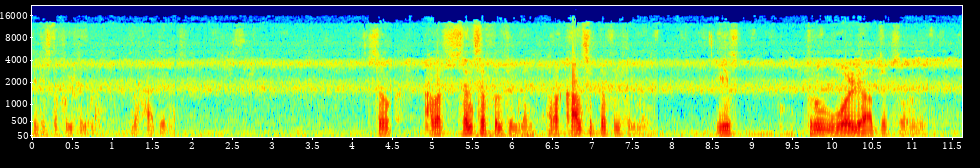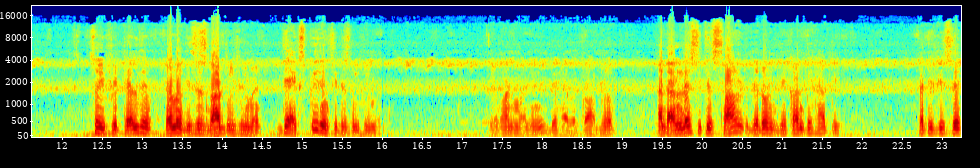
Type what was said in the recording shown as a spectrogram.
It is the fulfillment, the happiness. So our sense of fulfillment, our concept of fulfillment is through worldly objects only. So if you tell them, no, no, this is not fulfillment, they experience it is fulfillment. They want money, they have a problem, and unless it is solved, they don't, they can't be happy. But if you say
